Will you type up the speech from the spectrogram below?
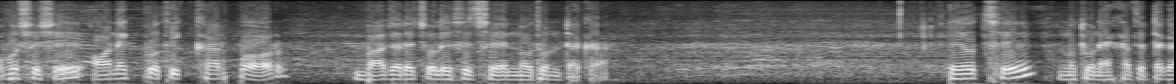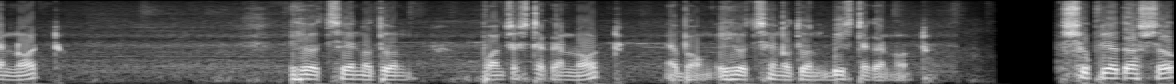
অবশেষে অনেক প্রতীক্ষার পর বাজারে চলে এসেছে নতুন টাকা। এ হচ্ছে নতুন এক হাজার টাকার নোট, এ হচ্ছে নতুন পঞ্চাশ টাকার নোট এবং এই হচ্ছে নতুন বিশ টাকার নোট। সুপ্রিয় দর্শক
